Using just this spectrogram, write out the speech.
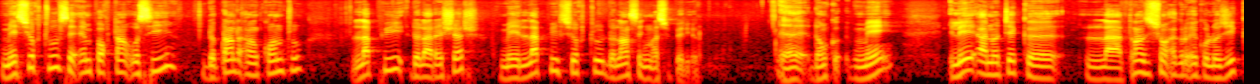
Mais surtout, c'est important aussi de prendre en compte l'appui de la recherche, mais l'appui surtout de l'enseignement supérieur. Euh, donc, mais il est à noter que la transition agroécologique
